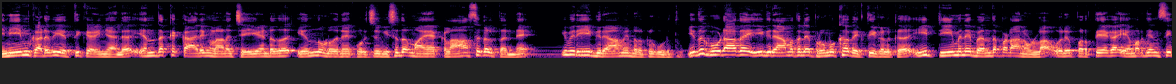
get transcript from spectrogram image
ഇനിയും കടുവ എത്തിക്കഴിഞ്ഞാൽ എന്തൊക്കെ കാര്യങ്ങളാണ് ചെയ്യേണ്ടത് എന്നുള്ളതിനെക്കുറിച്ച് വിശദമായ ക്ലാസുകൾ തന്നെ ഇവർ ഈ ഗ്രാമീണർക്ക് കൊടുത്തു. ഇതുകൂടാതെ ഈ ഗ്രാമത്തിലെ പ്രമുഖ വ്യക്തികൾക്ക് ഈ ടീമിനെ ബന്ധപ്പെടാനുള്ള ഒരു പ്രത്യേക എമർജൻസി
